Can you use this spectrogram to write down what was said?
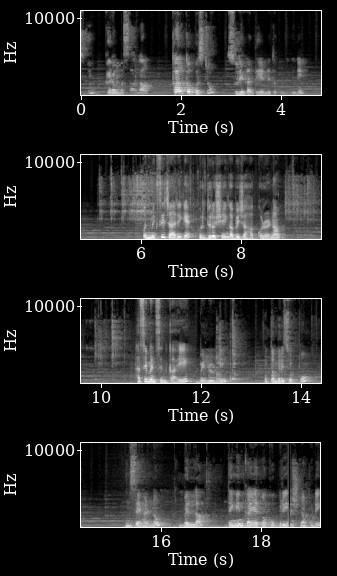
ಸ್ಪೂನ್ ಗರಂ ಮಸಾಲ, ಕಾಲು ಕಪ್ಪಷ್ಟು ಸೂರ್ಯಕಾಂತಿ ಎಣ್ಣೆ ತಗೊಂಡಿದ್ದೀನಿ. ಒಂದು ಮಿಕ್ಸಿ ಜಾರಿಗೆ ಹುರಿದಿರೋ ಶೇಂಗಾ ಬೀಜ ಹಾಕ್ಕೊಳ್ಳೋಣ. ಹಸಿಮೆಣಸಿನ್ಕಾಯಿ, ಬೆಳ್ಳುಳ್ಳಿ, ಕೊತ್ತಂಬರಿ ಸೊಪ್ಪು, ಹುಣಸೆಹಣ್ಣು, ಬೆಲ್ಲ, ತೆಂಗಿನಕಾಯಿ ಅಥವಾ ಕೊಬ್ಬರಿ ಅರಿಶಿನ ಪುಡಿ,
